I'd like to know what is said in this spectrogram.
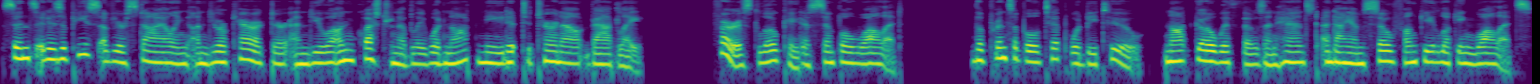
since it is a piece of your styling and your character and you unquestionably would not need it to turn out badly. First, locate a simple wallet. The principal tip would be to not go with those enhanced and I am so funky looking wallets.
